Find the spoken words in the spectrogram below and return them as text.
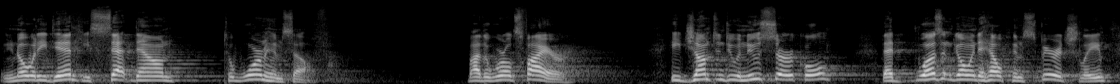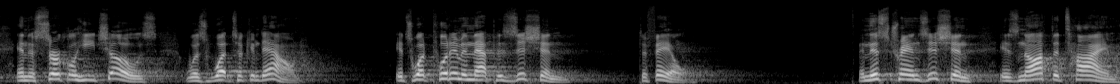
And you know what he did? He sat down to warm himself by the world's fire. He jumped into a new circle that wasn't going to help him spiritually, and the circle he chose was what took him down. It's what put him in that position to fail. And this transition is not the time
